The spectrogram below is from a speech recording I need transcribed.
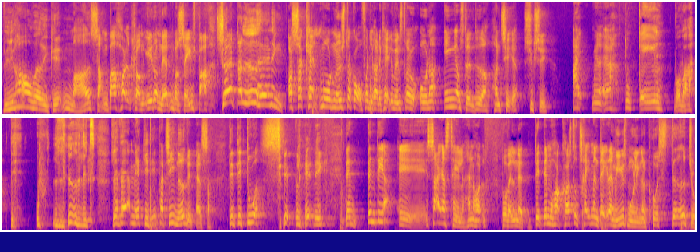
Vi har jo været igennem meget sammen. Bare hold klokken 1 om natten på Sams Bar. Sæt dig ned, Henning! Og så kan Morten Østergaard fra de radikale venstre jo under ingen omstændigheder håndtere succes. Ej, men er du gal? Hvor var det ulideligt. Lad være med at give det parti medvind, altså. Det, det dur simpelthen ikke. Den, den der øh, sejrstale, han holdt, på valgnatten. Det, det må have kostet tre mandater i meningsmålingerne på stedet jo.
